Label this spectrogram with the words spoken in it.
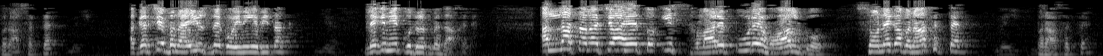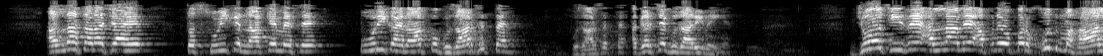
بنا سکتا ہے۔ اگرچہ بنائی اس نے کوئی نہیں ابھی تک۔ لیکن یہ قدرت میں داخل ہے۔ اللہ تعالیٰ چاہے تو اس ہمارے پورے ہال کو سونے کا بنا سکتا ہے۔ بنا سکتا ہے۔ اللہ تعالیٰ چاہے تو سوئی کے ناکے میں سے پوری کائنات کو گزار سکتا ہے۔ گزار سکتا ہے۔ اگرچہ گزاری نہیں ہے۔ جو چیزیں اللہ نے اپنے اوپر خود محال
